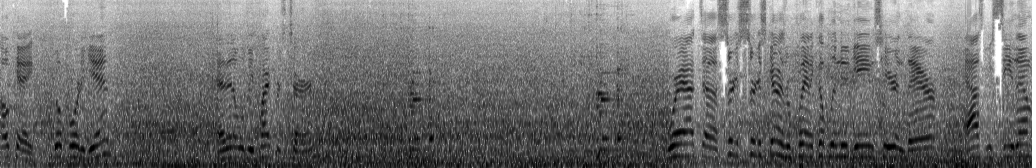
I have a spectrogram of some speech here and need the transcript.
Okay, go for it again. And then it will be Piper's turn. We're at uh, Circus Circus Guys. We're playing a couple of new games here and there as we see them.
